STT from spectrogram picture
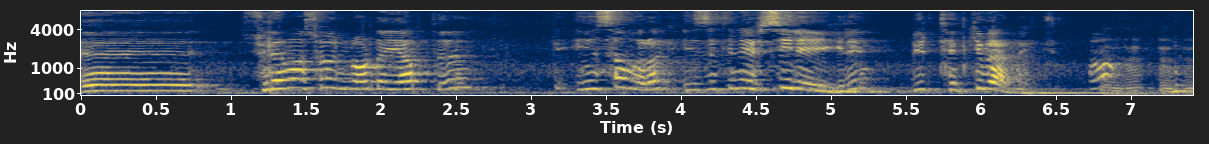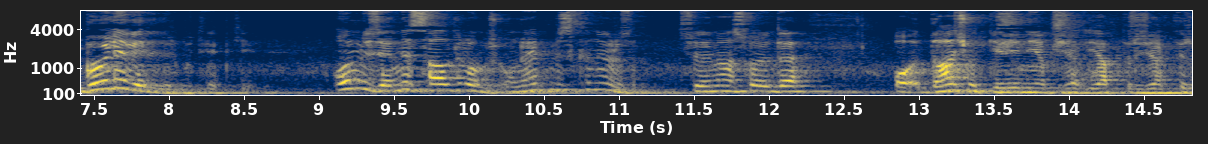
eee Süleyman Soylu'nun orada yaptığı insan olarak izzeti nefsiyle ilgili bir tepki vermekti. Tamam mı? Bu- Böyle verilir bu tepki. Onun üzerine saldırı olmuş. Onu hepimiz kınıyoruz. Süleyman Soylu da o daha çok gereğini yapacak, yaptıracaktır.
